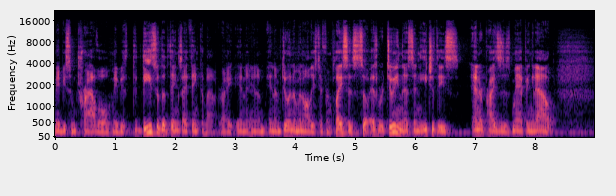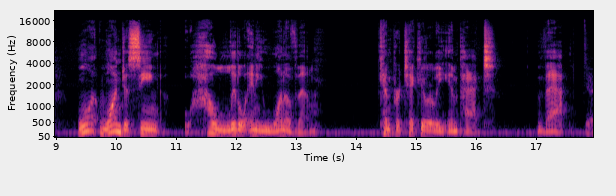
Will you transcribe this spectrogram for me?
maybe some travel, maybe th- these are the things I think about, right? And, and, I'm, and I'm doing them in all these different places. So as we're doing this, and each of these enterprises is mapping it out, one, one just seeing how little any one of them can particularly impact that Yeah.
